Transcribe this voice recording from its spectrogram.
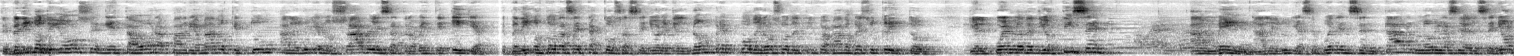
Te pedimos, Dios, en esta hora, Padre amado, que tú, aleluya, nos hables a través de ella. Te pedimos todas estas cosas, Señor, en el nombre poderoso de tu amado Jesucristo. Y el pueblo de Dios dice, amén, aleluya. Se pueden sentar, gloria sea el Señor.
